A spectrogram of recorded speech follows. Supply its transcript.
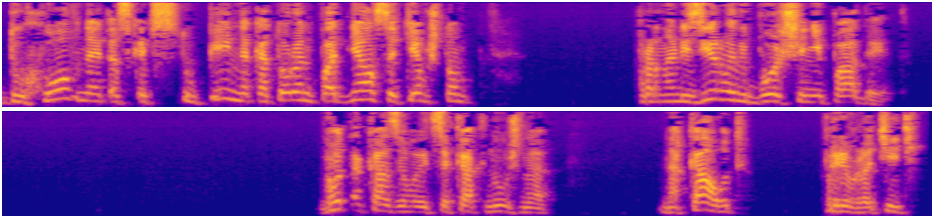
духовная, так сказать, ступень, на которую он поднялся тем, что он проанализировал и больше не падает. Вот оказывается, как нужно нокаут превратить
